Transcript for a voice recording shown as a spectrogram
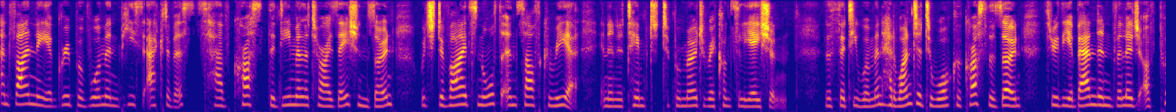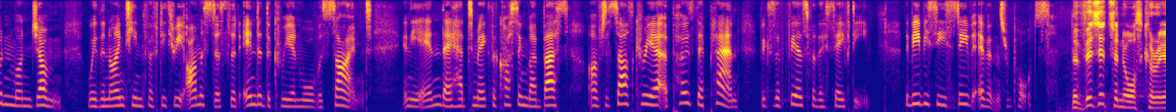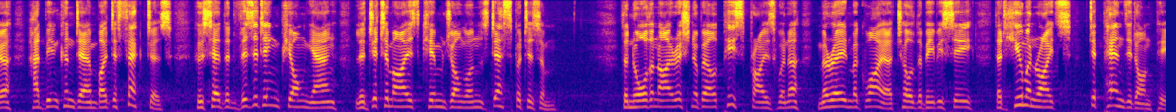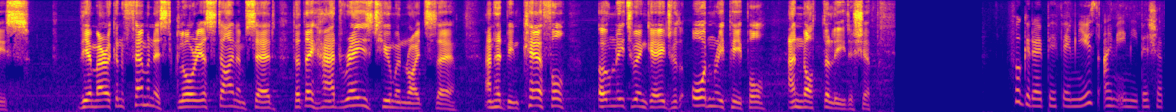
And finally, a group of women peace activists have crossed the demilitarization zone, which divides North and South Korea, in an attempt to promote reconciliation. The 30 women had wanted to walk across the zone through the abandoned village of Panmunjom, where the 1953 armistice that ended the Korean War was signed. In the end, they had to make the crossing by bus after South Korea opposed their plan because of fears for their safety. The BBC's Steve Evans reports. The visit to North Korea had been condemned by defectors who said that visiting Pyongyang legitimized Kim Jong un's despotism. The Northern Irish Nobel Peace Prize winner Mairead Maguire told the BBC that human rights depended on peace. The American feminist Gloria Steinem said that they had raised human rights there and had been careful only to engage with ordinary people and not the leadership. For Good Hope FM News, I'm Amy Bishop.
